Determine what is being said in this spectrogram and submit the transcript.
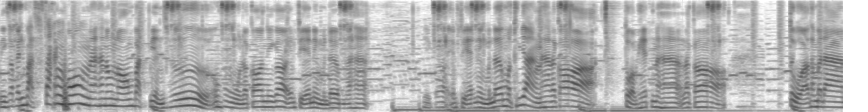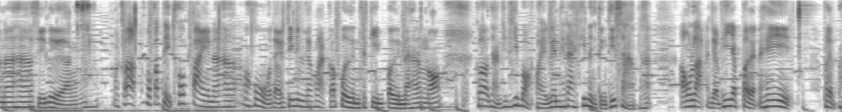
นี่ก็เป็นบัตรสร้างห้องนะฮะน้องๆ บัตรเปลี่ยนชื่อ โอ้โห แล้วก็นี่ก็ M4A1 เหมือนเดิมนะฮะ นี่ก็ M4A1 เหมือนเดิมหมดทุกอย่างนะฮะ แล้วก็ตั๋วเพชรนะฮะ แล้วก็ตั๋วธรรมดานะฮะ สีเหลือง มันก็ปกติทั่วไปนะฮะ โอ้โห แต่ที่นี่หลักๆก็ปืนสกรีนปืนนะฮะน้องๆ ก็อย่างที่พี่บอกไปเล่นให้ได้ที่หนึ่งถึงที่สามนะฮะ เอาละเดี๋ยวพี่จะเปิดให้เปิดภ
